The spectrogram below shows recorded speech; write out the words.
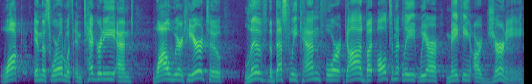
walk in this world with integrity and while we're here to live the best we can for God, but ultimately we are making our journey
